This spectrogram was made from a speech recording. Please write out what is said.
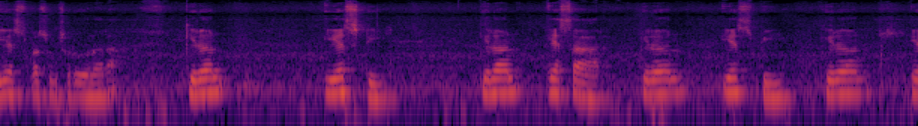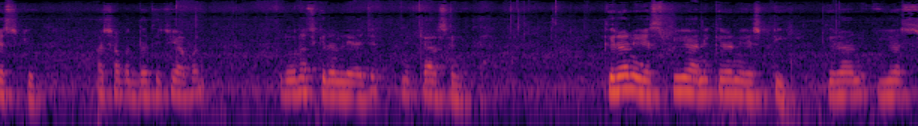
यसपासून सुरू होणारा किरण एस टी किरण एस आर किरण एस पी किरण एस क्यू अशा पद्धतीचे आपण दोनच किरण लिहायचे. मी चार सांगितले. किरण एस पी आणि किरण एस टी किरण एस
